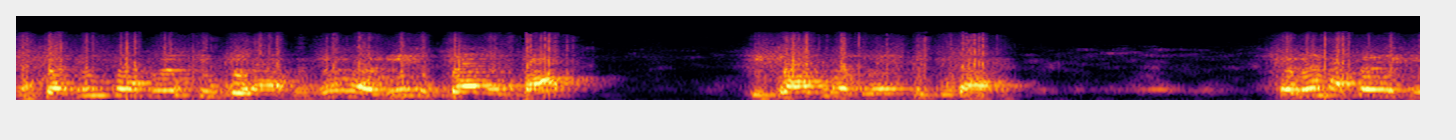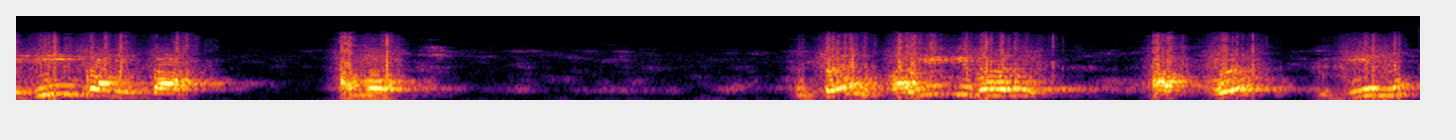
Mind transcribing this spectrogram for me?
Nós servimos uma doença incurável. Vem ali, pega embaixo e traz uma doença incurável. É a mesma coisa que vir carimbar a morte. Então, aí que vai a força divina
